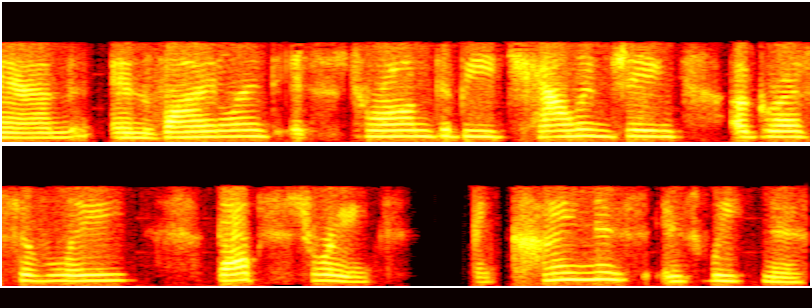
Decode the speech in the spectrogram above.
and and violent. It's strong to be challenging aggressively. That's strength. And kindness is weakness.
